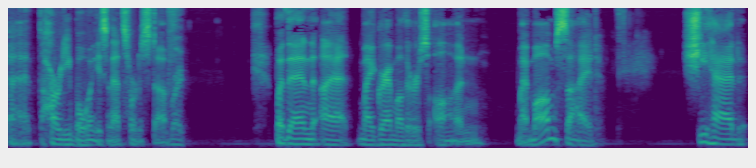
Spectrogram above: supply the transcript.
uh, Hardy Boys and that sort of stuff. Right. But then at my grandmother's on my mom's side, she had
